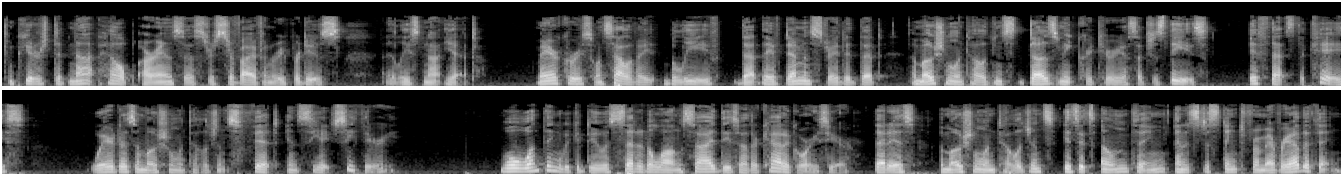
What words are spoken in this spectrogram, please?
Computers did not help our ancestors survive and reproduce, at least not yet. Mayer Caruso, and Salovey believe that they've demonstrated that emotional intelligence does meet criteria such as these. If that's the case, where does emotional intelligence fit in CHC theory? Well, one thing we could do is set it alongside these other categories here. That is, emotional intelligence is its own thing and it's distinct from every other thing.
